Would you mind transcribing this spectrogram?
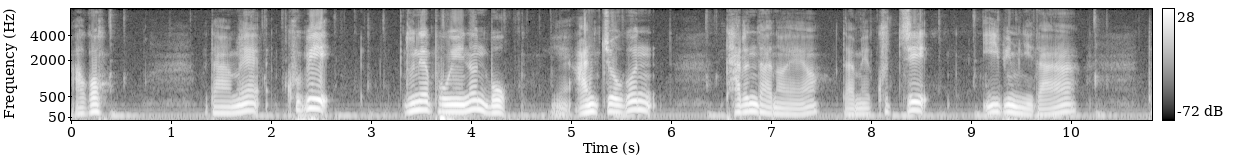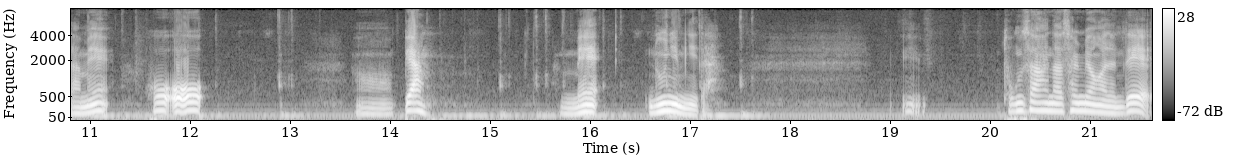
악어. 그 다음에 굽이 눈에 보이는 목. 예, 안쪽은 다른 단어예요. 그 다음에 구찌, 입입니다. 그 다음에 호오, 어, 뺨, 매, 눈입니다. 이 동사 하나 설명하는데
